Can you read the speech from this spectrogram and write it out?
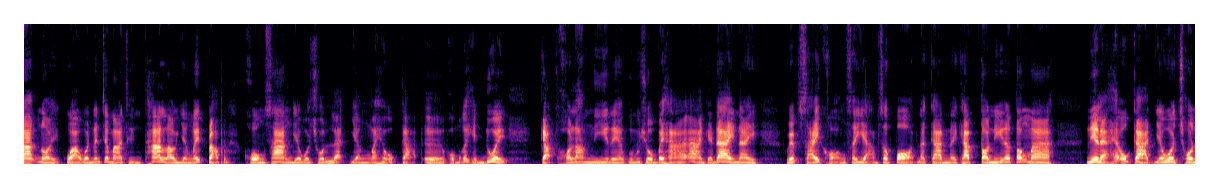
มากหน่อยกว่าวันนั้นจะมาถึงถ้าเรายังไม่ปรับโครงสร้างเยาวชน และยังไม่ให้โอกาสเออผมก็เห็นด้วยกับคอลัมน์นี้นะครับคุณผู้ชมไปหาอ่านกันได้ในเว็บไซต์ของสยามสปอร์ตละกันนะครับ ตอนนี้เราต้องมาเนี่ยแหละให้โอกาสเยาวชน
